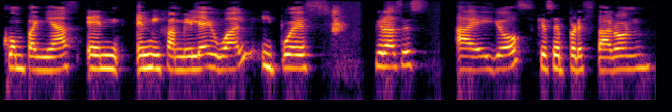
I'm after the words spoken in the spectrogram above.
compañías en, en mi familia igual. Y pues, gracias a ellos que se prestaron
